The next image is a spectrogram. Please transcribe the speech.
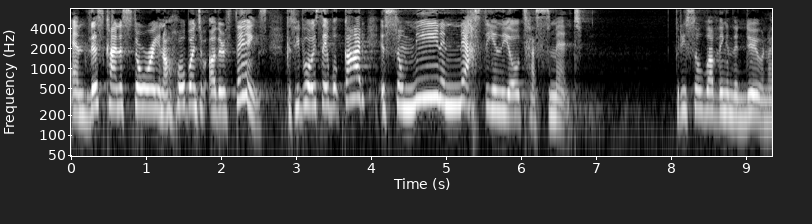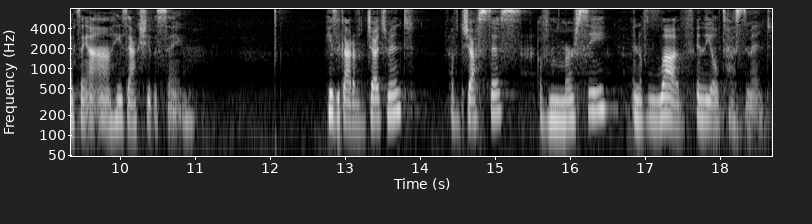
and this kind of story and a whole bunch of other things. Because people always say, well, God is so mean and nasty in the Old Testament, but he's so loving in the New. And I'd say, uh uh-uh, uh, he's actually the same. He's a God of judgment, of justice, of mercy, and of love in the Old Testament.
